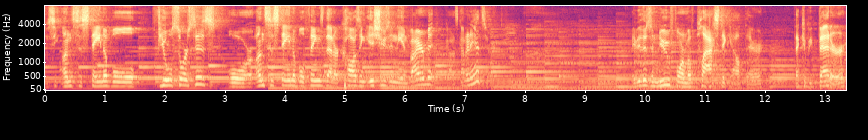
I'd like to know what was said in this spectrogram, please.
You see unsustainable fuel sources or unsustainable things that are causing issues in the environment? God's got an answer. Maybe there's a new form of plastic out there that could be better,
